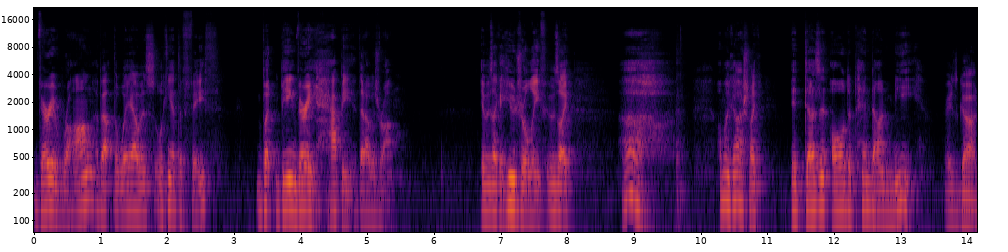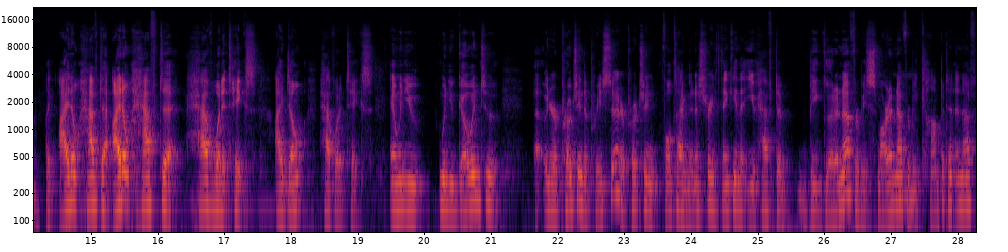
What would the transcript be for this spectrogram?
very wrong about the way I was looking at the faith, but being very happy that I was wrong. It was like a huge relief. It was like, oh, oh my gosh, like it doesn't all depend on me Praise God. Like I don't have to I don't have to have what it takes. I don't have what it takes. And when you when you go into uh, when you're approaching the priesthood, or approaching full time ministry, thinking that you have to be good enough or be smart enough or be competent enough,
